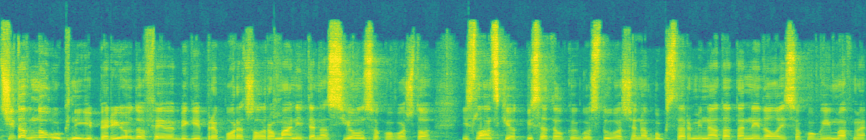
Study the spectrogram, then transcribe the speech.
Читав многу книги периодов, еве би ги препорачал романите на Сион, со кого што исландскиот писател кој гостуваше на Букстар минатата недела и со кого имавме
